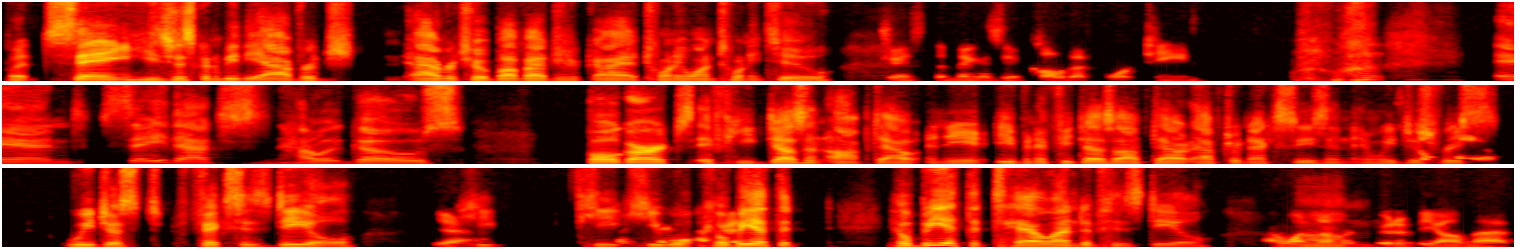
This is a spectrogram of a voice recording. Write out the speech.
But saying he's just going to be the average average to above average guy at 21, 22 James Dominguez get called up at 14. and say that's how it goes. Bogaerts, if he doesn't opt out, and he, even if he does opt out after next season, and we just re- we just fix his deal, Yeah. he he he won't. He'll be at the he'll be at the tail end of his deal. I want number Um, two to be on that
